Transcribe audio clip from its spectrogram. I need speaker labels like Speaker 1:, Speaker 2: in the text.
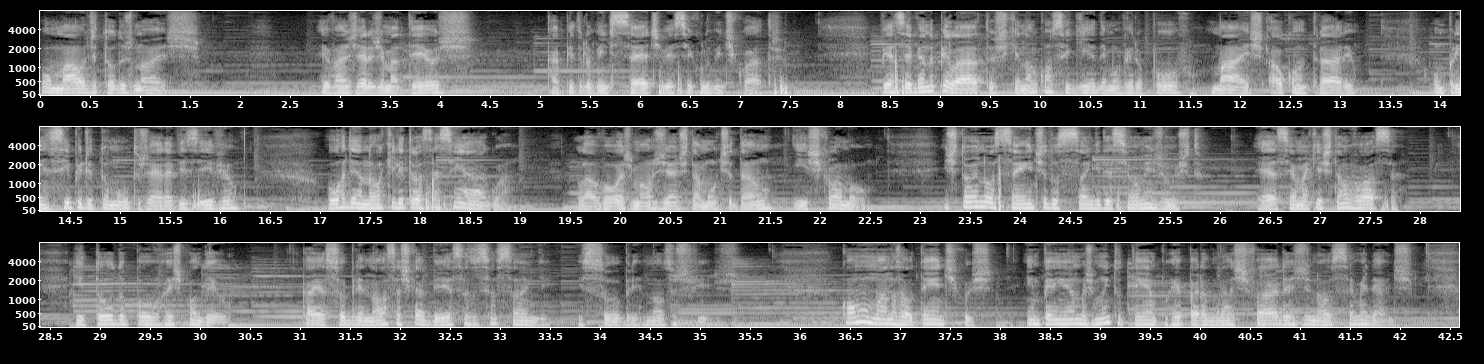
Speaker 1: o mal de todos nós. Evangelho de Mateus, capítulo 27, versículo 24. Percebendo Pilatos que não conseguia demover o povo, mas, ao contrário, um princípio de tumulto já era visível, ordenou que lhe trouxessem água. Lavou as mãos diante da multidão e exclamou: Estou inocente do sangue desse homem justo. Essa é uma questão vossa. E todo o povo respondeu: Caia sobre nossas cabeças o seu sangue e sobre nossos filhos. Como humanos autênticos, empenhamos muito tempo reparando nas falhas de nossos semelhantes,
